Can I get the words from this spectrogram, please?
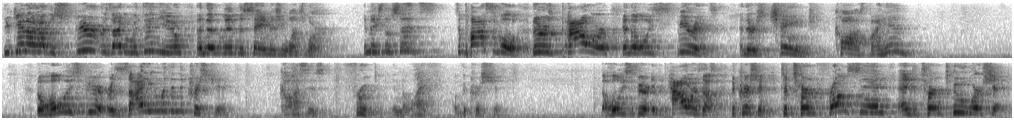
You cannot have the Spirit residing within you and then live the same as you once were. It makes no sense. It's impossible. There is power in the Holy Spirit, and there's change caused by Him. The Holy Spirit residing within the Christian causes fruit in the life of the Christian. The Holy Spirit empowers us, the Christian, to turn from sin and to turn to worship.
